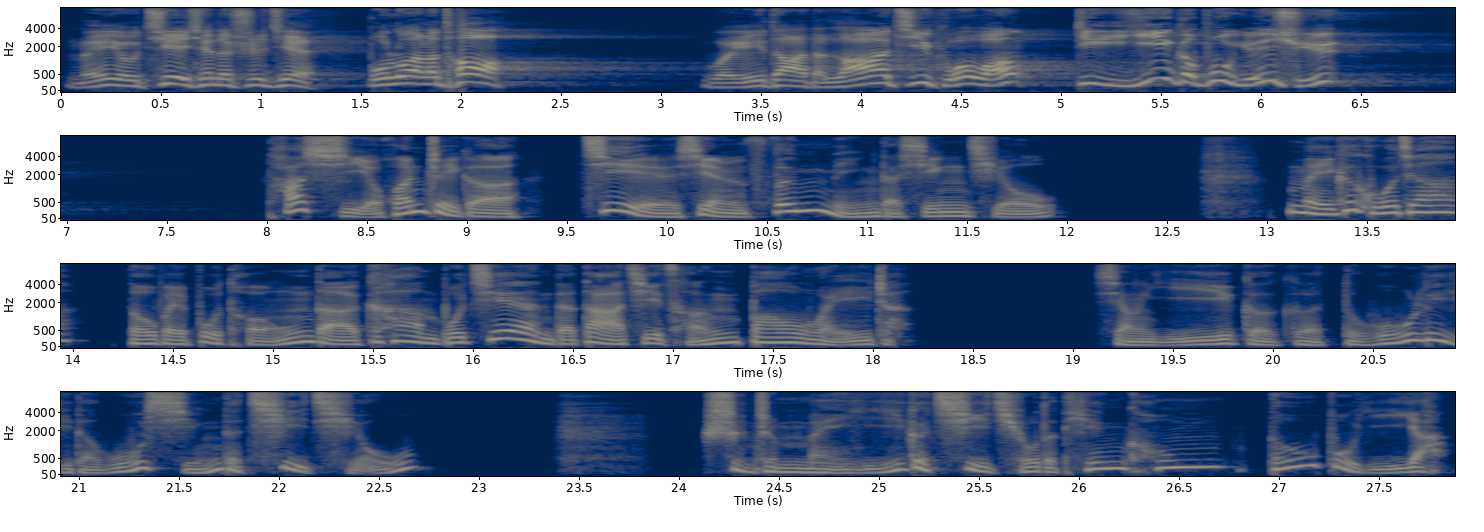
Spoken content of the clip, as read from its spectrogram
没有界限的世界不乱了套。伟大的垃圾国王第一个不允许。他喜欢这个界限分明的星球。每个国家都被不同的看不见的大气层包围着，像一个个独立的无形的气球。甚至每一个气球的天空都不一样。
